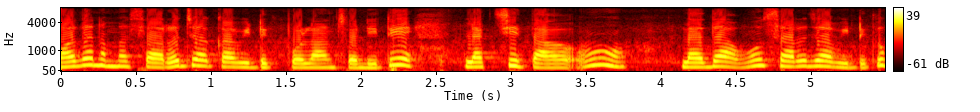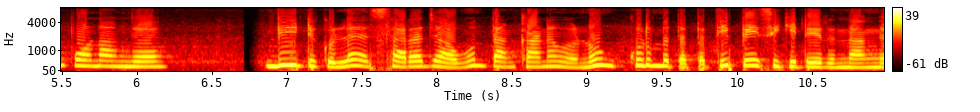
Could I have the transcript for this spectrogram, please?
மொதல் நம்ம சரோஜா அக்கா வீட்டுக்கு போகலான்னு சொல்லிட்டு லக்ஷிதாவும் லதாவும் சரோஜா வீட்டுக்கு போனாங்க. வீட்டுக்குள்ளே சரோஜாவும் தன் கணவனும் குடும்பத்தை பற்றி பேசிக்கிட்டு இருந்தாங்க.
